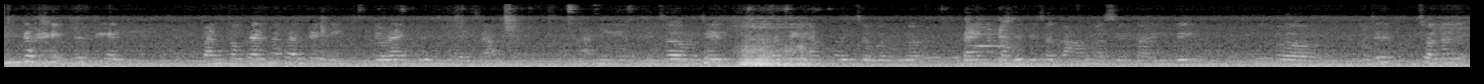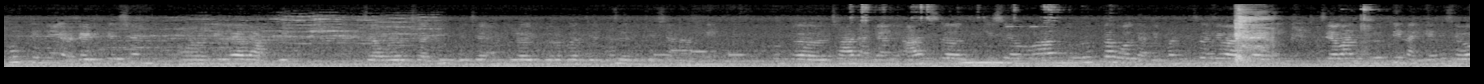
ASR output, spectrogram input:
इंटरेस्ट पण तो प्रयत्न करते मी तेवढा इंटरेस्ट घ्यायचा आणि तिचं म्हणजे प्रत्येक सोबत किंवा बँकमध्ये तिचं काम असेल काही ते खूप म्हणजे स्वतः खूप तिने डेडिकेशन दिलं लागते तिच्या वर्कसाठी तिच्या एम्प्लॉई बरोबर जे तिचं डेडिकेशन आहे खूप छान आहे. आणि आज तिची सेवा निवृत्त होत आहे पण तिचं हे वाटतं आहे की सेवा निवृत्ती नाही आणि सेवा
